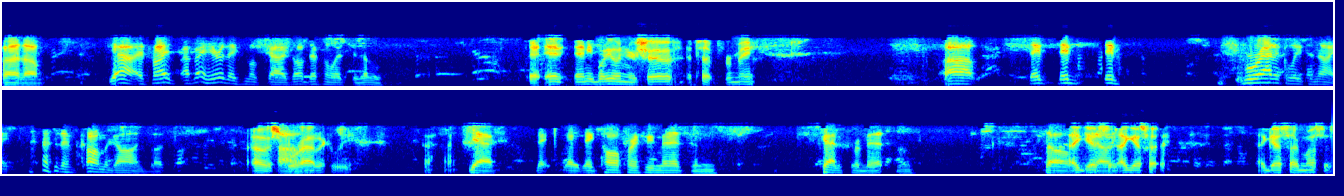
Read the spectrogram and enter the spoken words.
But um, yeah, if I if I hear anything from those guys, I'll definitely let you know. A- anybody on your show except for me? Uh, they've they've sporadically tonight they've come and gone, but Oh, Um, sporadically. yeah, they they, they call for a few minutes and chat for a bit. And so I you guess know, I guess I, I guess I must have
